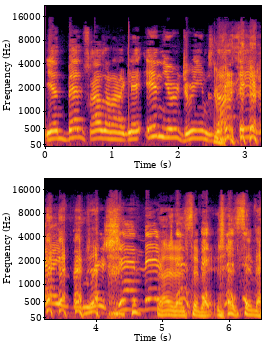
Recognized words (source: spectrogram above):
Il y a une belle phrase en anglais. In your dreams, dans tes rêves, Benoît. Jamais, Ouais, je jamais, sais bien, je sais bien.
